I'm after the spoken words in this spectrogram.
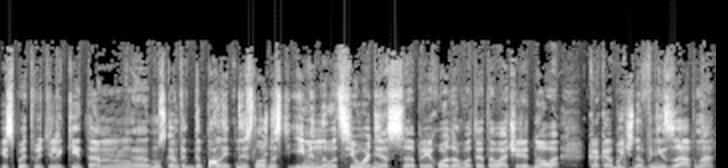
испытываете ли какие-то, э, ну, скажем так, дополнительные сложности именно вот сегодня с приходом вот этого очередного, как обычно, внезапно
